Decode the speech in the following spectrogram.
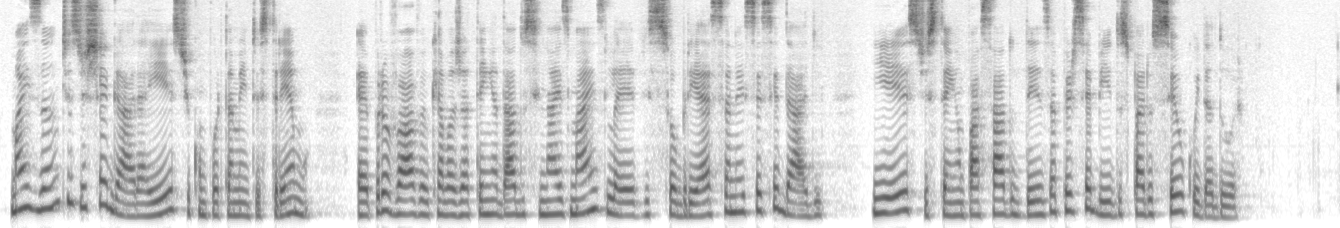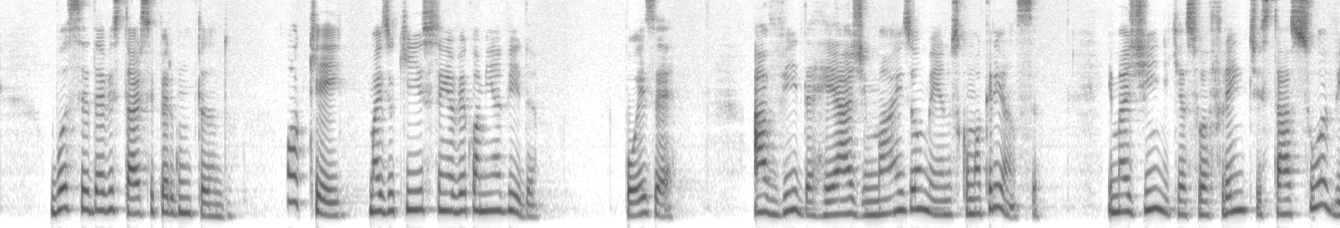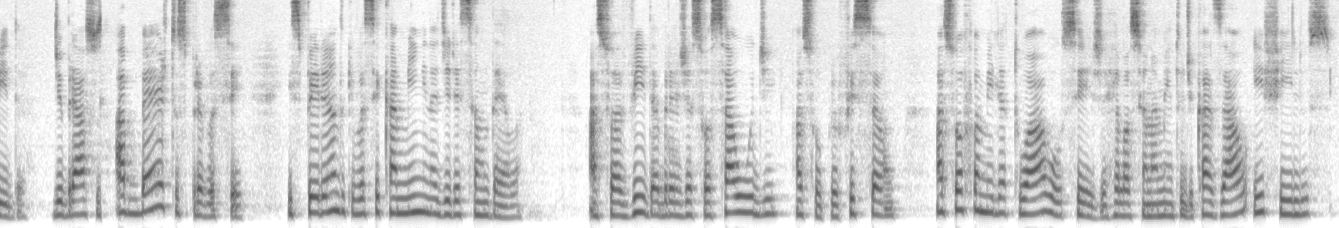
Mas antes de chegar a este comportamento extremo, é provável que ela já tenha dado sinais mais leves sobre essa necessidade e estes tenham passado desapercebidos para o seu cuidador. Você deve estar se perguntando: ok, mas o que isso tem a ver com a minha vida? Pois é, a vida reage mais ou menos como a criança. Imagine que à sua frente está a sua vida, de braços abertos para você esperando que você caminhe na direção dela. A sua vida abrange a sua saúde, a sua profissão, a sua família atual, ou seja, relacionamento de casal e filhos,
